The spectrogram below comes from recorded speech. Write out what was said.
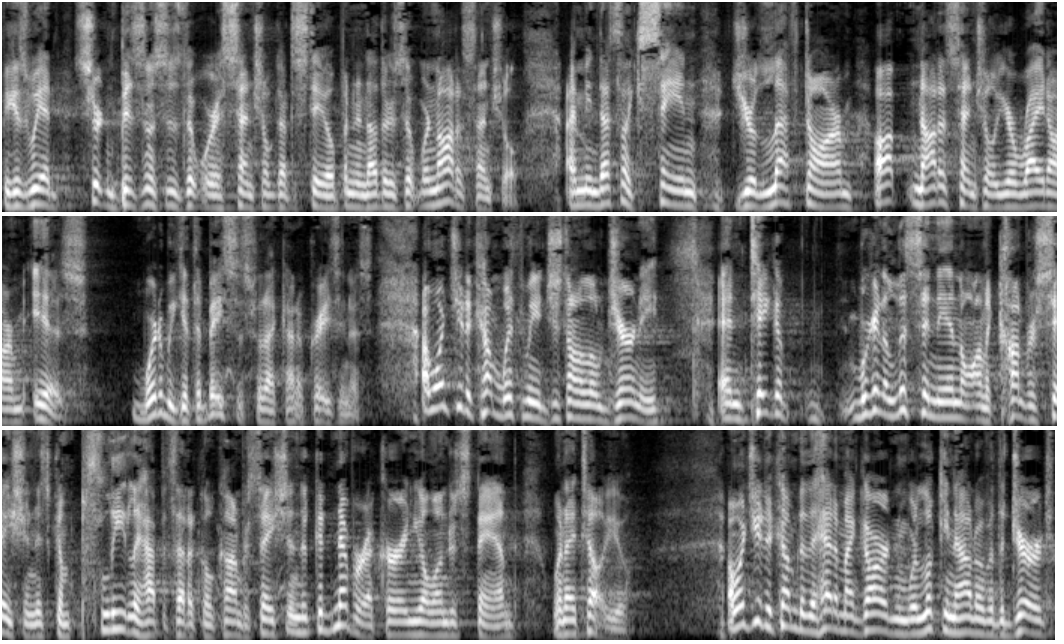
because we had certain businesses that were essential got to stay open and others that were not essential. I mean, that's like saying your left arm, oh, not essential, your right arm is. Where do we get the basis for that kind of craziness? I want you to come with me just on a little journey and take a, we're going to listen in on a conversation. It's completely hypothetical conversation that could never occur and you'll understand when I tell you. I want you to come to the head of my garden. We're looking out over the dirt,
